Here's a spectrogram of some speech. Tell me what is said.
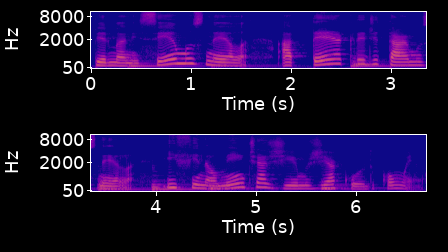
permanecemos nela até acreditarmos nela e finalmente agirmos de acordo com ela.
